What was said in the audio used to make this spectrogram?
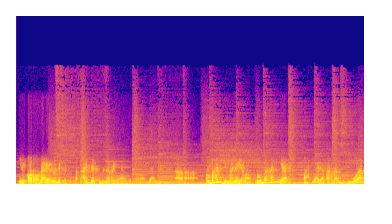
ini corona ya lu dipercepat aja sebenarnya gitu loh. Dan eh, perubahan gimana ya perubahan ya pasti ada karena gua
